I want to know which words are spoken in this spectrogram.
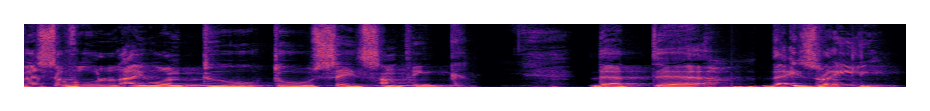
First of all, I want to, to say something that uh, the Israeli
